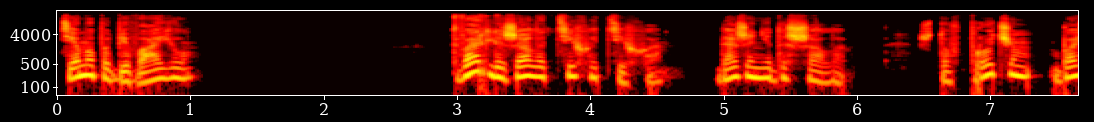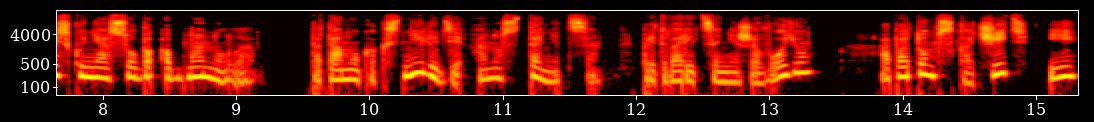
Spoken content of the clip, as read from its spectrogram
тем и побиваю». Тварь лежала тихо-тихо, даже не дышала, что, впрочем, Баську не особо обманула, потому как с нелюди оно станется, притвориться неживою, а потом вскочить и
